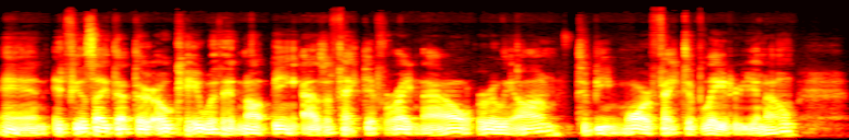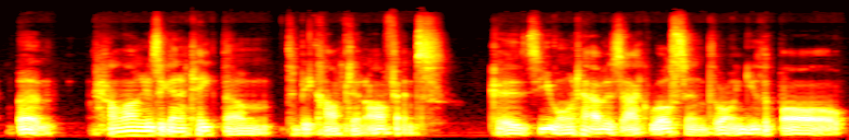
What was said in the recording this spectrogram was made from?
And it feels like that they're okay with it not being as effective right now, early on, to be more effective later, you know? But how long is it going to take them to be competent offense? because you won't have a Zach Wilson throwing you the ball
